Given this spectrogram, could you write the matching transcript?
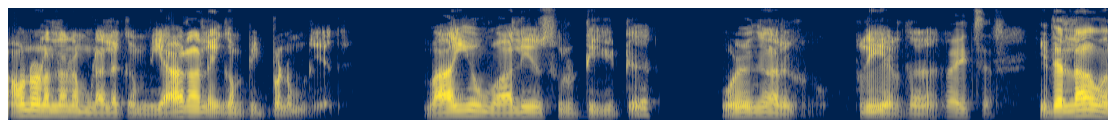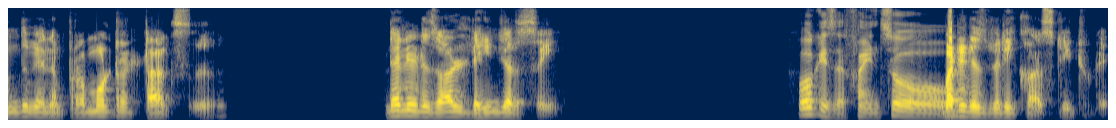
அவனோடலாம் நம்மளால கம் யாராலையும் கம்ப்ளீட் பண்ண முடியாது. வாயும் வாலையும் சுருட்டிக்கிட்டு ஒழுங்காக இருக்கணும். புரியுறது. ரைட் சார் இதெல்லாம் வந்து வேணும் promoter talks then it is all danger sign okay sir fine so but it is very costly today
